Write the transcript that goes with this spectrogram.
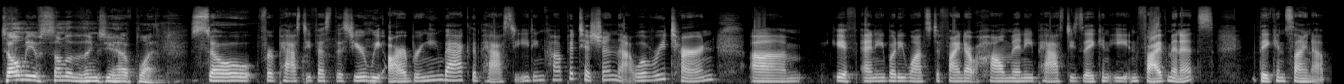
Tell me of some of the things you have planned. So for Pasty Fest this year, we are bringing back the pasty eating competition. That will return. Um, if anybody wants to find out how many pasties they can eat in five minutes, they can sign up.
